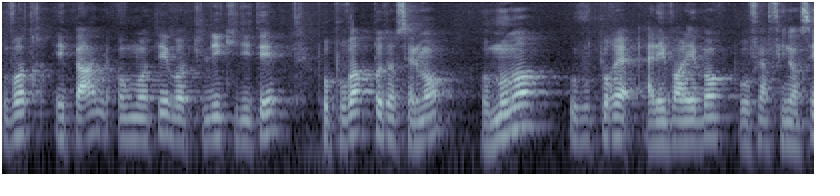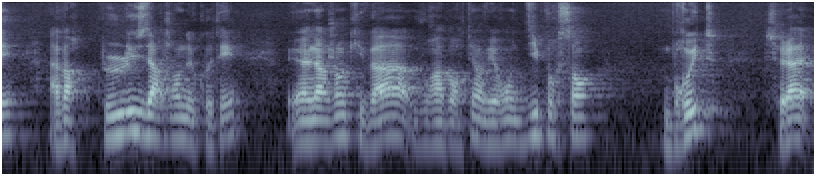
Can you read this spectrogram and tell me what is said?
votre épargne, augmenter votre liquidité pour pouvoir potentiellement, au moment où vous pourrez aller voir les banques pour vous faire financer, avoir plus d'argent de côté, un argent qui va vous rapporter environ 10% brut. Cela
